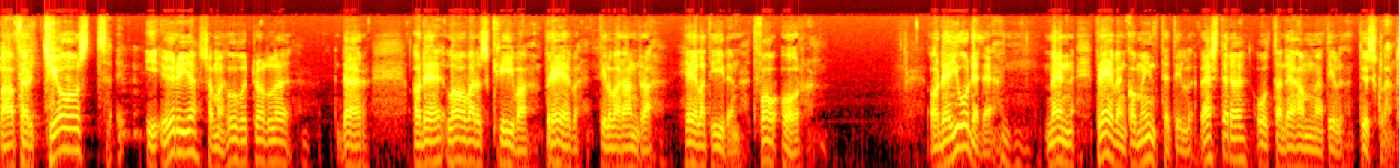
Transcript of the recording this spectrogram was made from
var förtjust i Yrjö som är huvudrollen där och de lovade skriva brev till varandra hela tiden, två år. Och det gjorde det. Men breven kom inte till Västerö utan det hamnade till Tyskland.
